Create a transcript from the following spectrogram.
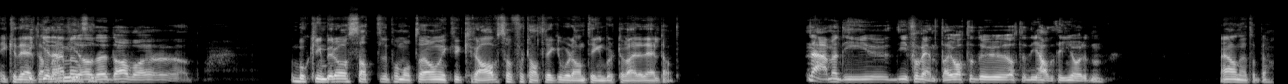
Ikke det hele tatt. Nei, men altså, Det, da var Bookingbyrå satt på en måte, om ikke krav, så fortalte de ikke hvordan ting burde være i det hele tatt. Nei, men de, de forventa jo at, du, at de hadde ting i orden. Ja, nettopp, ja.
